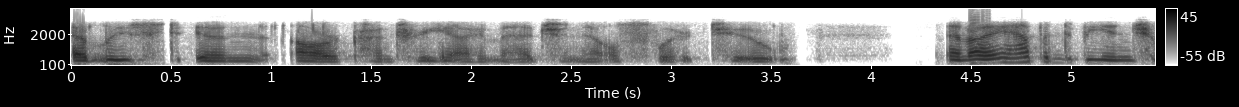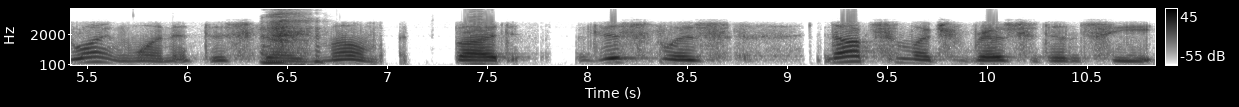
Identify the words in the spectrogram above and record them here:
at least in our country, I imagine elsewhere too. And I happen to be enjoying one at this very moment. But this was not so much residency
